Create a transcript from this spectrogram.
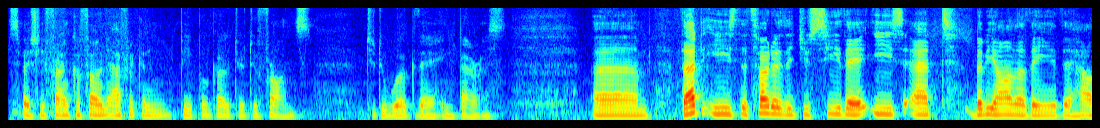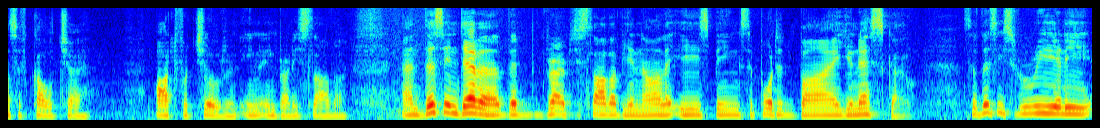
especially Francophone African people go to, to France to, to work there in Paris. Um, that is the photo that you see there is at Bibiana, the, the House of Culture, Art for Children in, in Bratislava. And this endeavor, the Bratislava Biennale, is being supported by UNESCO. So this is really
